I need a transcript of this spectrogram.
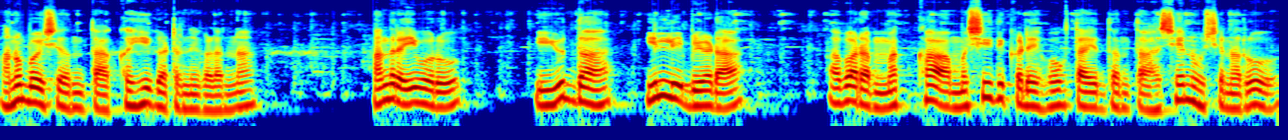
ಅನುಭವಿಸಿದಂಥ ಕಹಿ ಘಟನೆಗಳನ್ನು, ಅಂದರೆ ಇವರು ಈ ಯುದ್ಧ ಇಲ್ಲಿ ಬೇಡ ಅವರ ಮಕ್ಕಾ ಮಸೀದಿ ಕಡೆ ಹೋಗ್ತಾ ಇದ್ದಂಥ ಹಸೇನ್ ಹುಸೇನರು,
